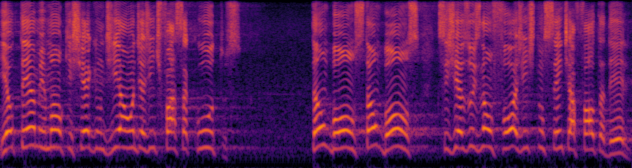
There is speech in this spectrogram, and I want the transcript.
E eu temo, irmão, que chegue um dia onde a gente faça cultos tão bons, tão bons, que se Jesus não for, a gente não sente a falta dele.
